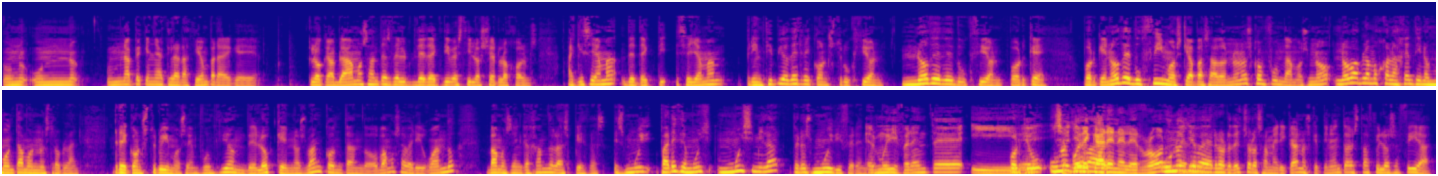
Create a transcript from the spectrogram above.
un, un, una pequeña aclaración para que lo que hablábamos antes del detective estilo Sherlock Holmes. Aquí se llama, se llama principio de reconstrucción, no de deducción. ¿Por qué? Porque no deducimos qué ha pasado, no nos confundamos, no, no hablamos con la gente y nos montamos nuestro plan. Reconstruimos en función de lo que nos van contando o vamos averiguando, vamos encajando las piezas. Es muy, parece muy, muy similar, pero es muy diferente. Es muy diferente y Porque uno puede caer en el error. Uno lleva error. De hecho, los americanos que tienen toda esta filosofía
